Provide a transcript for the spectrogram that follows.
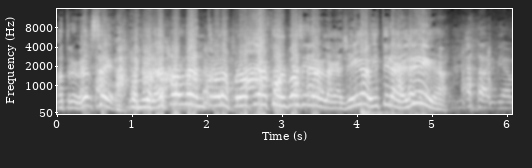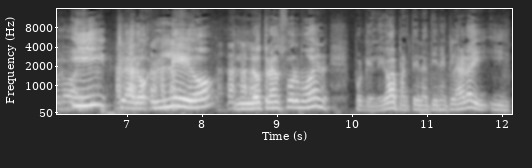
atreverse, a mirar por dentro las propias culpas. Y la gallega, viste, era gallega. Ay, mi amor. Y claro, Leo lo transformó en. Porque Leo, aparte, la tiene clara y, y,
